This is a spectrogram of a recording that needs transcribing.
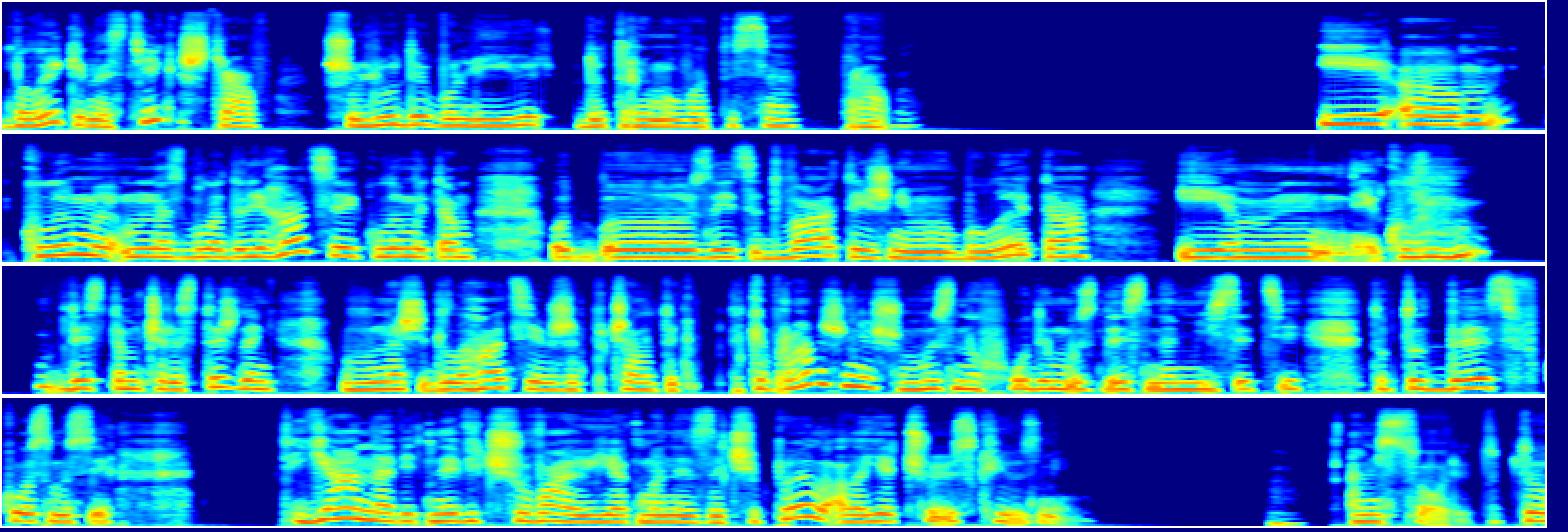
великий настільки штраф, що люди воліють дотримуватися правил. І ем, коли ми, у нас була делегація, коли ми там, от, е, здається, два тижні ми були, та, і м, коли десь там через тиждень в нашій делегації вже почали так, таке враження, що ми знаходимося десь на місяці, тобто десь в космосі. Я навіть не відчуваю, як мене зачепили, але я чую excuse me. I'm sorry. Тобто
